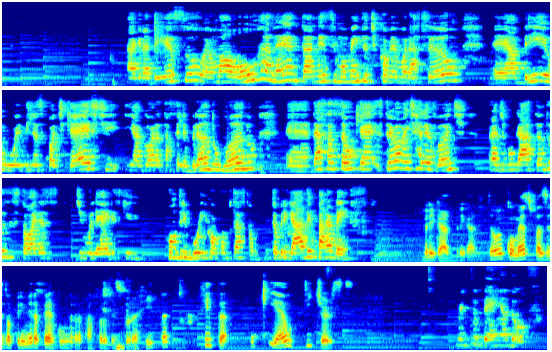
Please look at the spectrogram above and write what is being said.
agradeço, é uma honra, né, estar nesse momento de comemoração, é, abrir o Emílias Podcast e agora está celebrando um ano é, dessa ação que é extremamente relevante para divulgar tantas histórias de mulheres que contribuem com a computação. Muito obrigada e parabéns. Obrigado, obrigado. Então eu começo fazendo a primeira pergunta à professora Rita. Rita, o que é o Teachers? Muito bem, Adolfo.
